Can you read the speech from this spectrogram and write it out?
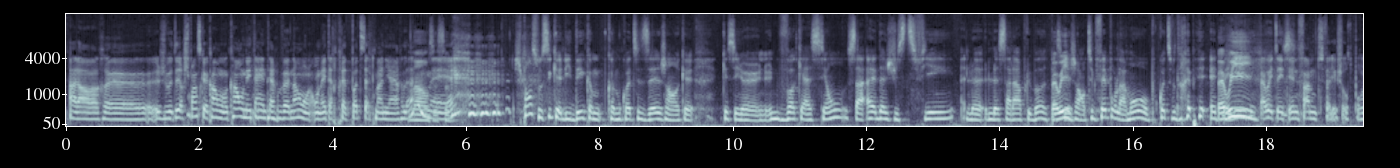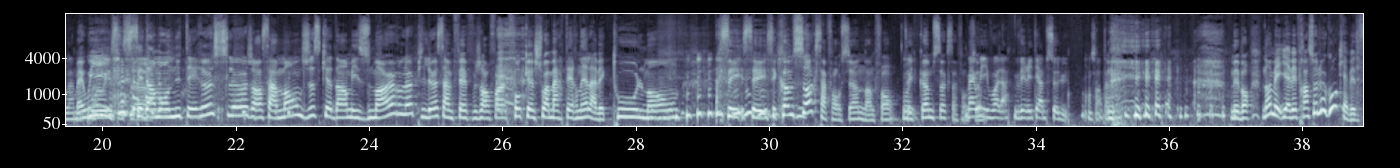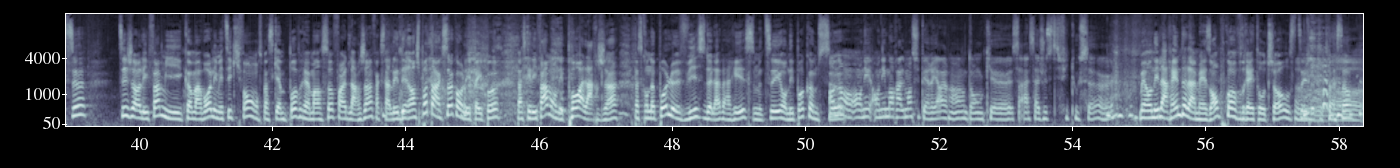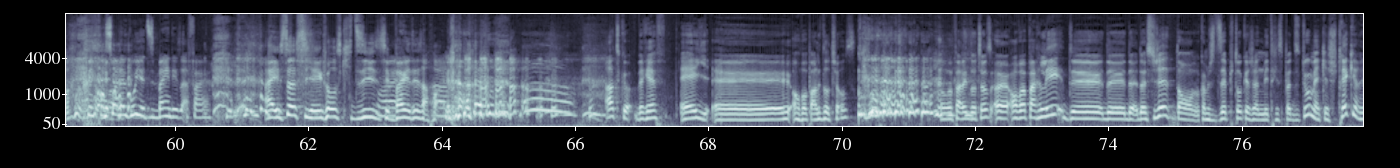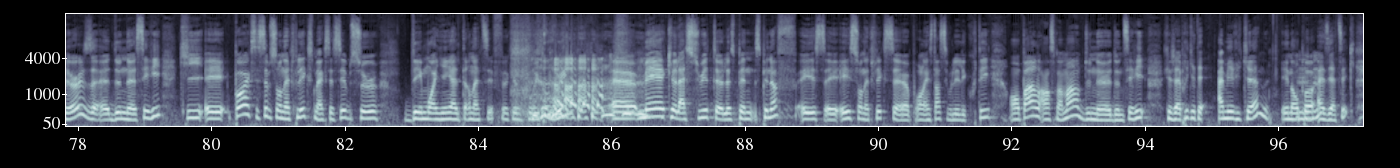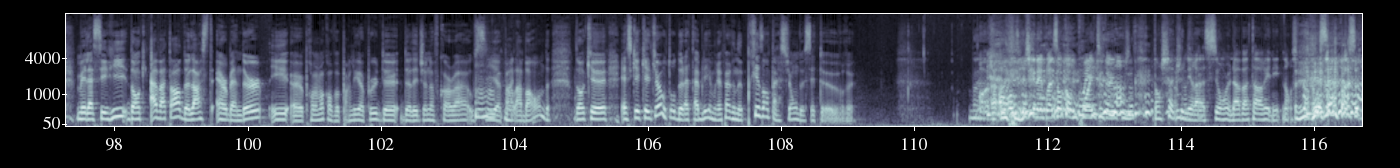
Alors, euh, je veux dire, je pense que quand on, quand on est intervenant, on, on n'interprète pas de cette manière-là. Non, c'est mais... Je pense aussi que l'idée, comme, comme quoi tu disais, genre que, que c'est une, une vocation, ça aide à justifier le, le salaire plus bas. Parce Ben oui. que, genre, tu le fais pour l'amour, pourquoi tu voudrais être Ben payé? oui! Ben oui, tu es une femme, tu fais les choses pour l'amour. Ben oui, c'est dans mon utérus là, genre ça monte jusque dans mes humeurs là, puis là ça me fait genre faire faut que je sois maternelle avec tout le monde. c'est c'est c'est comme ça que ça fonctionne dans le fond. C'est comme ça que ça fonctionne. Ben oui, voilà, vérité absolue. On s'entend. Mais bon, non mais il y avait François Legault qui avait dit ça. Tu sais, genre, les femmes, ils, comme avoir les métiers qu'ils font, c'est parce qu'ils aiment pas vraiment ça, faire de l'argent. Fait que ça les dérange pas tant que ça qu'on les paye pas. Parce que les femmes, on n'est pas à l'argent. Parce qu'on n'a pas le vice de l'avarisme, tu sais. On n'est pas comme ça. oh non, on est, on est moralement supérieur, hein, donc euh, ça, ça justifie tout ça. euh. Mais on est la reine de la maison. Pourquoi on voudrait être autre chose, tu sais, de toute façon? Ah. Mais François Legault, il a dit bien des affaires. Hey, ça, s'il y a quelque chose qui dit, c'est bien des affaires. en tout cas, bref. Hey, euh, on va parler d'autre chose. on va parler d'autre chose. Euh, on va parler de de- de- d'un sujet dont, comme je disais plutôt que je ne maîtrise pas du tout, mais que je suis très curieuse euh, d'une série qui est pas accessible sur Netflix, mais accessible sur des moyens alternatifs que vous pourrez trouver. Euh, mais que la suite, le spin- spin-off est, est, est sur Netflix euh, pour l'instant si vous voulez l'écouter. On parle en ce moment d'une d'une série que j'ai appris qui était américaine et non pas Mhm. asiatique, mais la série donc Avatar de Last Airbender et euh, probablement qu'on va parler un peu de The Legend of Korra aussi euh, par la bande. Donc est-ce que quelqu'un autour de la tablée aimerait faire une présentation de cette œuvre? On- on- J'ai l'impression qu'on me pointe tout d'un coup. Dans chaque génération, un avatar est né. Non, c'est pas ça. pas ça.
